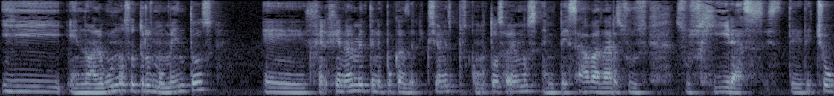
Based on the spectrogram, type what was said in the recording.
y en algunos otros momentos eh, generalmente en épocas de elecciones, pues como todos sabemos, empezaba a dar sus, sus giras. Este, de hecho,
